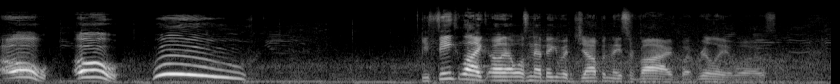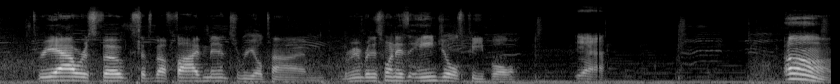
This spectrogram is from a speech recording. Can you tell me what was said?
Oh! Oh! Woo! You think like, oh, that wasn't that big of a jump and they survived, but really it was. Three hours, folks. That's about five minutes real time. Remember, this one is Angels, people. Yeah. Uh.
